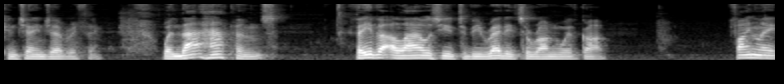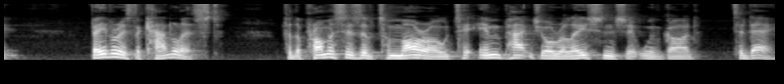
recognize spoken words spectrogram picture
can change everything. When that happens, favor allows you to be ready to run with God. Finally, favor is the catalyst for the promises of tomorrow to impact your relationship with God today.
